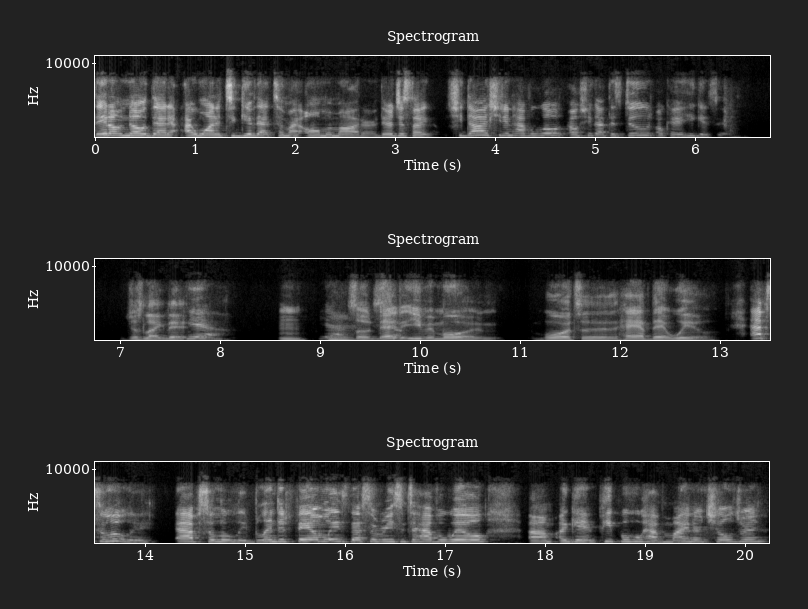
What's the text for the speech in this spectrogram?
They don't know that I wanted to give that to my alma mater. They're just like, she died. She didn't have a will. Oh, she got this dude. Okay, he gets it. Just like that. Yeah. Mm. Yeah. Mm. So that So- even more, more to have that will. Absolutely. Absolutely. Blended families, that's a reason to have a will. Um, again, people who have minor children,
